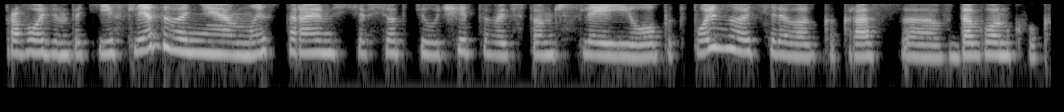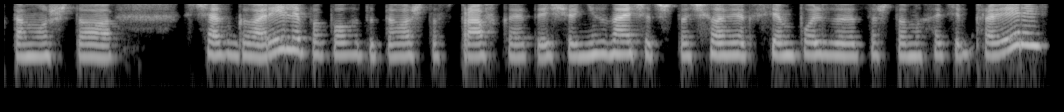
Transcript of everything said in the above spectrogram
проводим такие исследования, мы стараемся все-таки учитывать в том числе и опыт пользователя, вот как раз э, в догонку к тому, что сейчас говорили по поводу того, что справка это еще не значит, что человек всем пользуется, что мы хотим проверить.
